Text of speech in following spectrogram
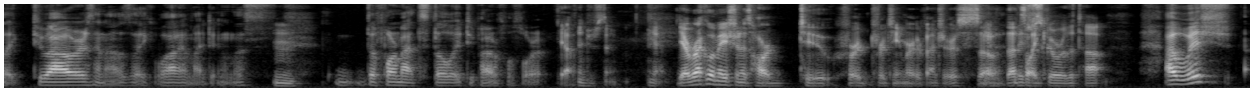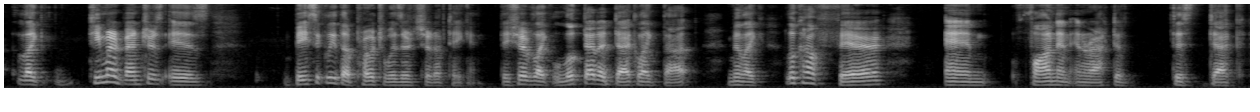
like two hours, and I was like, "Why am I doing this?" Hmm. The format's still way too powerful for it. Yeah, interesting. Yeah. Yeah, Reclamation is hard too for, for Temur Adventures, so Yeah, that's like. go over the top. I wish like Temur Adventures is basically the approach Wizards should have taken. They should have like looked at a deck like that and been like, "Look how fair and fun and interactive this deck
